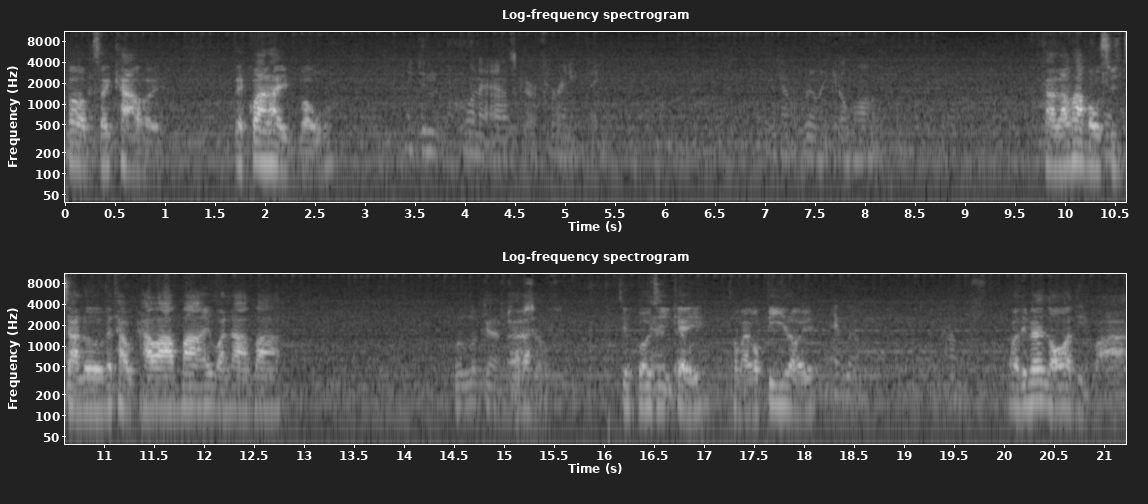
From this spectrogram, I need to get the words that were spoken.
不过唔使靠佢，你关系唔好。 I didn't want to ask her for anything. We don't really get along. 但系谂下冇选择咯，咪投靠阿妈，揾阿妈 Well, look after Ah. yourself. 照顾好自己，同埋个 B 女。 I will. I promise. 我点样攞个电话啊？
